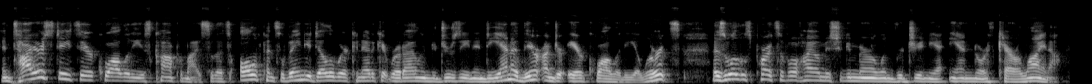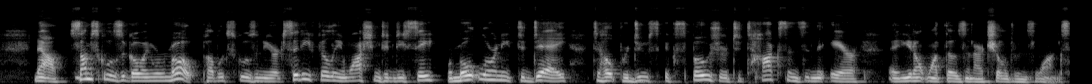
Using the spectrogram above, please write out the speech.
Entire states' air quality is compromised. So that's all of Pennsylvania, Delaware, Connecticut, Rhode Island, New Jersey, and Indiana. They're under air quality alerts, as well as parts of Ohio, Michigan, Maryland, Virginia, and North Carolina. Now, some schools are going remote. Public schools in New York City, Philly, and Washington, D.C., remote learning today to help reduce exposure to toxins in the air. And you don't want those in our children's lungs.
